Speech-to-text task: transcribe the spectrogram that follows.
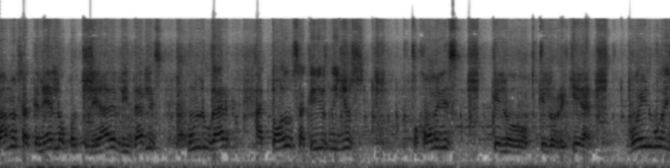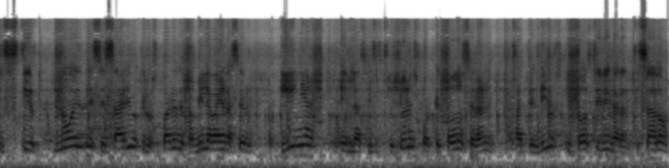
vamos a tener la oportunidad de brindarles un lugar a todos aquellos niños o jóvenes que lo, que lo requieran. Vuelvo a insistir, no es necesario que los padres de familia vayan a hacer línea en las instituciones porque todos serán atendidos y todos tienen garantizado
